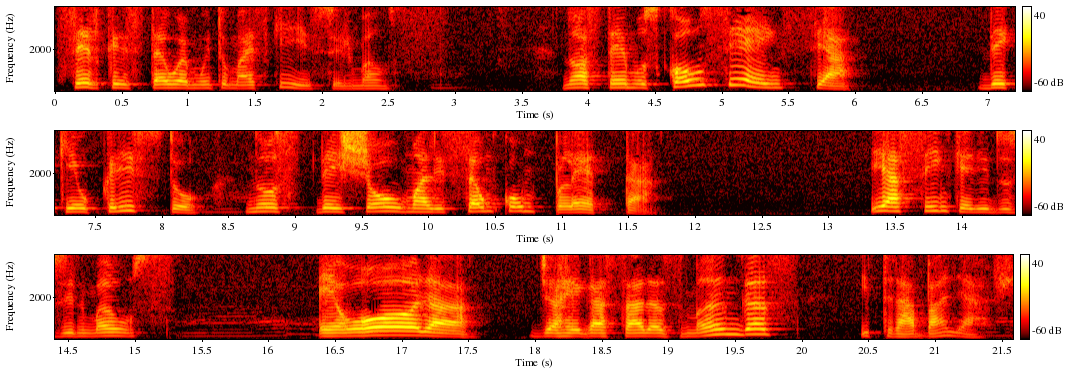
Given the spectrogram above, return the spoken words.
Ser cristão é muito mais que isso, irmãos. Nós temos consciência de que o Cristo nos deixou uma lição completa. E assim, queridos irmãos, é hora de arregaçar as mangas e trabalhar.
